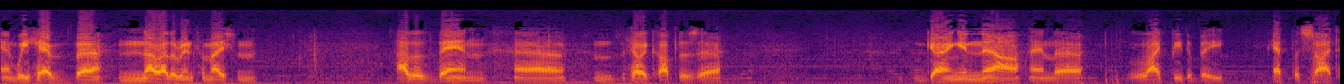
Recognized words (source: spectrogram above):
And we have uh, no other information other than uh, helicopters are going in now and are likely to be at the site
